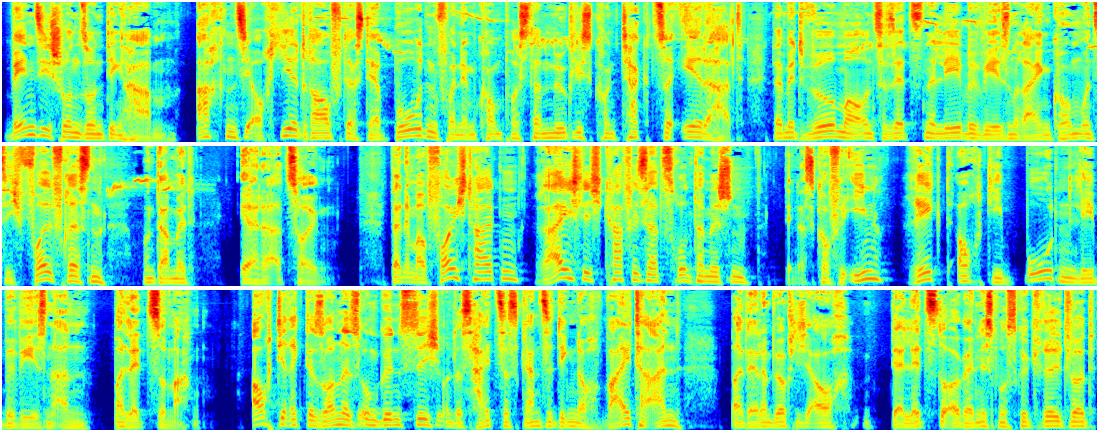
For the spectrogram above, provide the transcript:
wenn Sie schon so ein Ding haben, achten Sie auch hier drauf, dass der Boden von dem Komposter möglichst Kontakt zur Erde hat, damit Würmer und zersetzende Lebewesen reinkommen und sich vollfressen und damit Erde erzeugen. Dann immer feucht halten, reichlich Kaffeesatz runtermischen, denn das Koffein regt auch die Bodenlebewesen an, Ballett zu machen. Auch direkte Sonne ist ungünstig und das heizt das ganze Ding noch weiter an, bei der dann wirklich auch der letzte Organismus gegrillt wird,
